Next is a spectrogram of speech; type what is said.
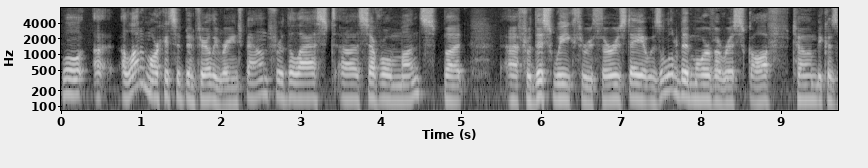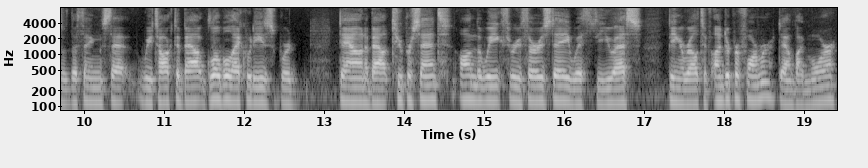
Well, uh, a lot of markets have been fairly range bound for the last uh, several months, but uh, for this week through Thursday, it was a little bit more of a risk off tone because of the things that we talked about. Global equities were down about 2% on the week through Thursday, with the US being a relative underperformer, down by more.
